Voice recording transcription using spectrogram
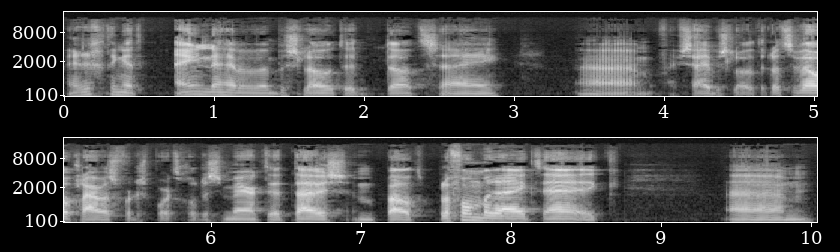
richting het einde hebben we besloten dat zij, um, of heeft zij besloten dat ze wel klaar was voor de sportschool. Dus ze merkte thuis een bepaald plafond bereikt. Hè. Ik, um,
